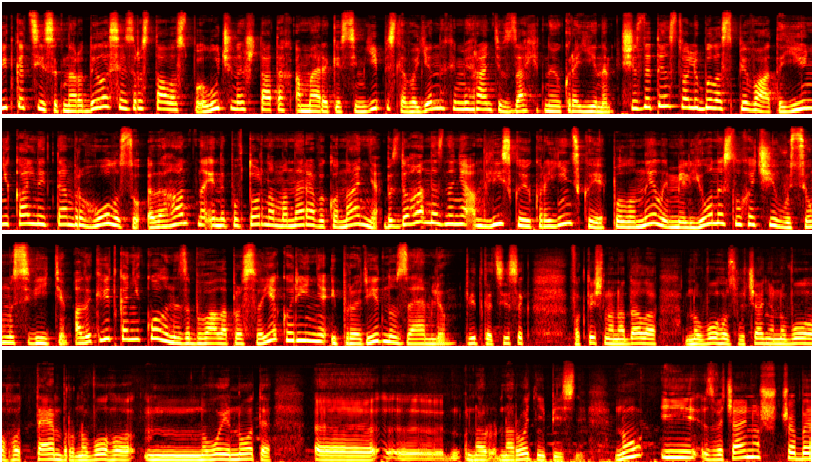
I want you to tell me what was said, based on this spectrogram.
Квітка Цісик народилася і зростала в Сполучених Штатах Америки в сім'ї післявоєнних іммігрантів з Західної України. Ще з дитинства любила співати. Її унікальний тембр голосу, елегантна і неповторна манера виконання, бездоганне знання англійської і української полонили мільйони слухачів в усьому світі. Але Квітка ніколи не забувала про своє коріння і про рідну землю. Квітка Цісик фактично надала нового звучання, нового тембру, нового, нової ноти е, е, нар- пісні. Ну і звичайно, щоб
